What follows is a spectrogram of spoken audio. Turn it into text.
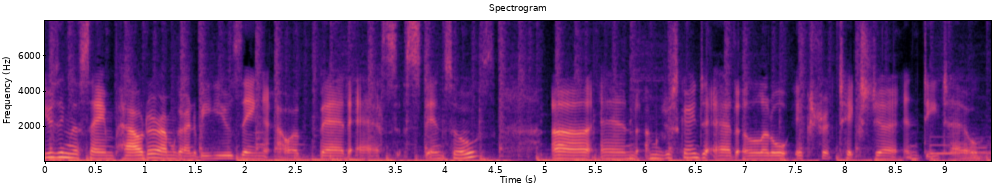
Using the same powder I'm going to be using our badass stencils uh, and I'm just going to add a little extra texture and detail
